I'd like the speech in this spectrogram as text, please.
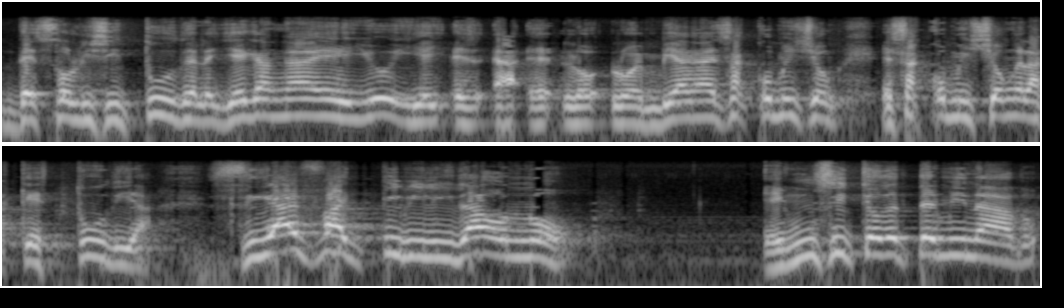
de solicitudes, le llegan a ellos y eh, lo, envían a esa comisión. Esa comisión es la que estudia si hay factibilidad o no en un sitio determinado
